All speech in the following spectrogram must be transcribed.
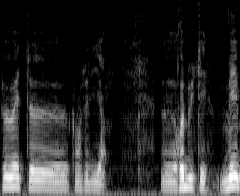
peut être, euh, comment dire, euh, rebuté. Mais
